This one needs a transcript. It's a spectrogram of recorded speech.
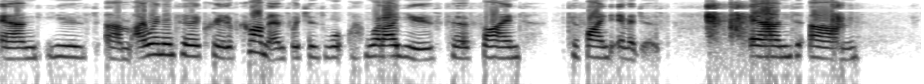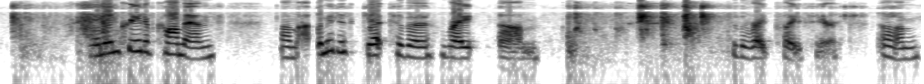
and used, um, I went into Creative Commons, which is what I use to find, to find images. And, um, and in Creative Commons, um, let me just get to the right, um, to the right place here. Um,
